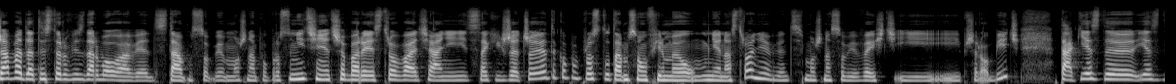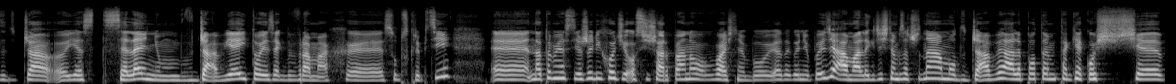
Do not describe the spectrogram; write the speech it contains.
Java dla testerów jest darmowa, więc tam sobie można po prostu nic się nie trzeba rejestrować ani nic takich rzeczy, tylko po prostu tam są filmy u mnie na stronie, więc można sobie wejść i, i przerobić. Tak, jest, jest, jest Selenium w Javie i to jest jakby w ramach e, subskrypcji. Natomiast jeżeli chodzi o C Sharpa, no właśnie, bo ja tego nie powiedziałam, ale gdzieś tam zaczynałam od Java, ale potem tak jakoś się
